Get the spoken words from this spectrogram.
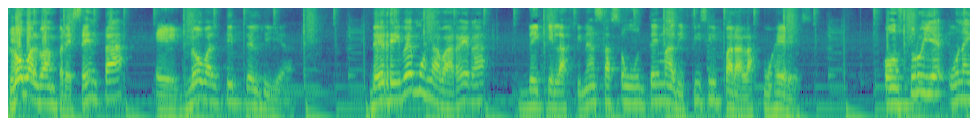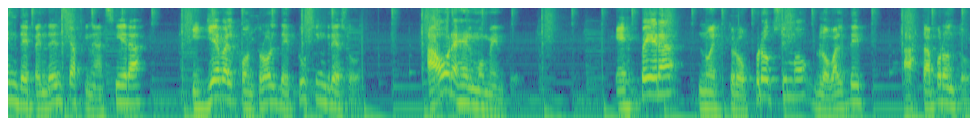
Global Bank presenta el Global Tip del día. Derribemos la barrera de que las finanzas son un tema difícil para las mujeres. Construye una independencia financiera y lleva el control de tus ingresos. Ahora es el momento. Espera nuestro próximo Global Tip. Hasta pronto.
